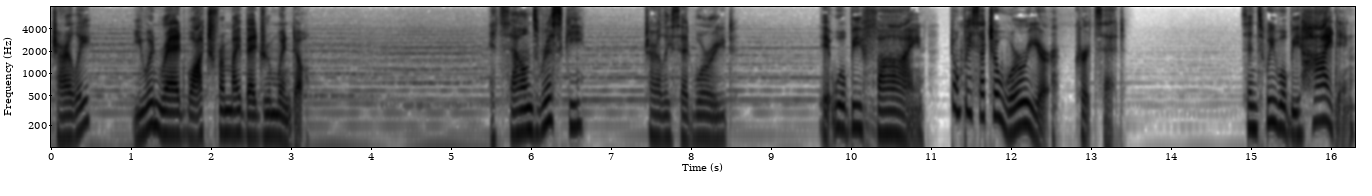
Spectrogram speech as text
Charlie, you and Red watch from my bedroom window. It sounds risky, Charlie said, worried. It will be fine. Don't be such a worrier, Kurt said. Since we will be hiding,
